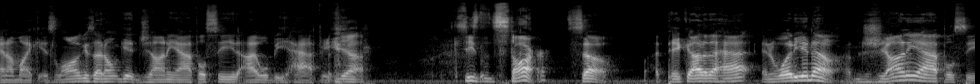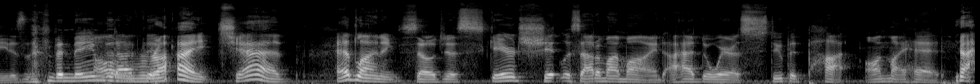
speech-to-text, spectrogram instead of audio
And I'm like, as long as I don't get Johnny Appleseed, I will be happy. yeah. 'Cause he's the star. So I pick out of the hat, and what do you know? Johnny Appleseed is the, the name that I All picked. right, Chad. Headlining. So just scared shitless out of my mind, I had to wear a stupid pot on my head, Yeah.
